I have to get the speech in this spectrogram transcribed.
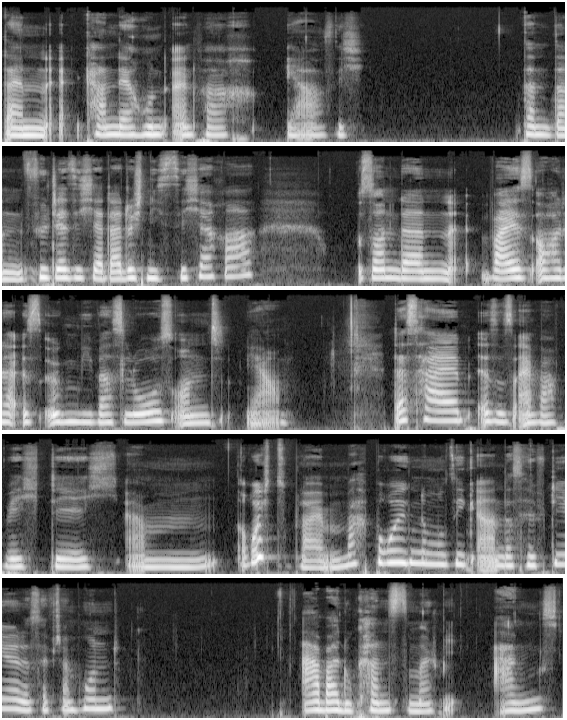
dann kann der Hund einfach, ja, sich, dann, dann fühlt er sich ja dadurch nicht sicherer, sondern weiß, oh, da ist irgendwie was los und ja, Deshalb ist es einfach wichtig, ähm, ruhig zu bleiben. Mach beruhigende Musik an, das hilft dir, das hilft deinem Hund. Aber du kannst zum Beispiel Angst,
